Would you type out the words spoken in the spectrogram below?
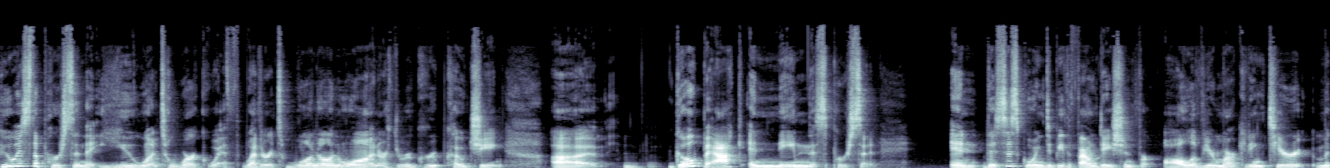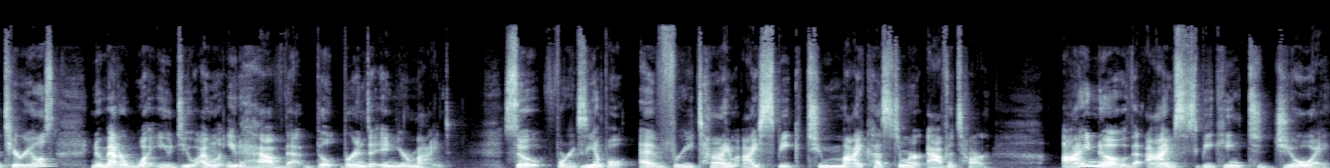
Who is the person that you want to work with, whether it's one on one or through group coaching? Uh, go back and name this person. And this is going to be the foundation for all of your marketing tier- materials, no matter what you do. I want you to have that built Brenda in your mind. So, for example, every time I speak to my customer avatar, I know that I'm speaking to Joy.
